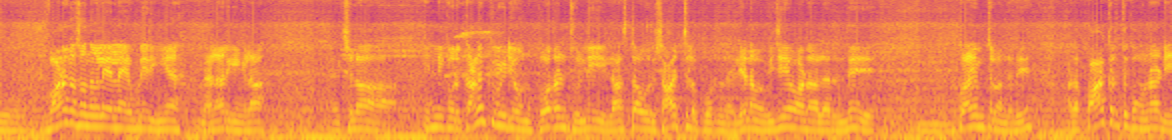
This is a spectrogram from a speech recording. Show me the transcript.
ஸோ சொந்தங்களே எல்லாம் எப்படி இருக்கீங்க? நல்லா இருக்கீங்களா? ஆக்சுவலாக இன்றைக்கி ஒரு கணக்கு வீடியோ ஒன்று போடுறேன்னு சொல்லி லாஸ்ட்டாக ஒரு ஷார்ட்ஸில் போட்டிருந்தேன் இல்லையா? நம்ம விஜயவாடாவிலேருந்து கோயம்புத்தூர் வந்தது. அதை பார்க்குறதுக்கு முன்னாடி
